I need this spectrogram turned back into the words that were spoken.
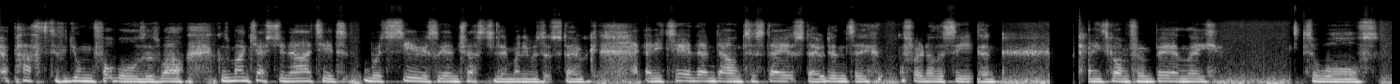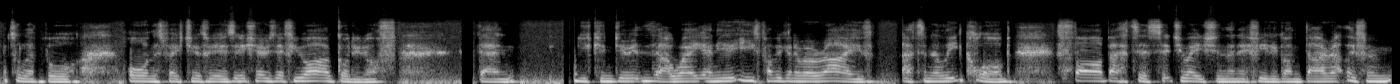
a path to young footballers as well. Because Manchester United was seriously interested in when he was at Stoke, and he turned them down to stay at Stoke, didn't he, for another season? And he's gone from Burnley to Wolves to Liverpool all in the space of two or three years. And it shows if you are good enough, then you can do it that way. And he's probably going to arrive at an elite club far better situation than if he'd have gone directly from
